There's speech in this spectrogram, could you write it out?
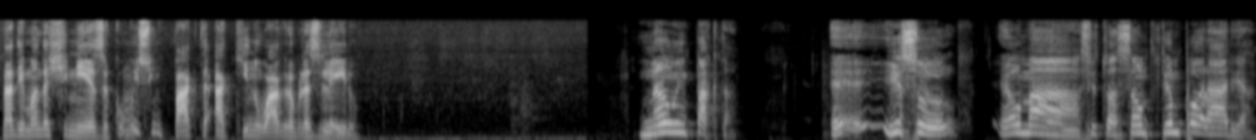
na demanda chinesa. Como isso impacta aqui no agro brasileiro? Não impacta. É, isso é uma situação temporária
